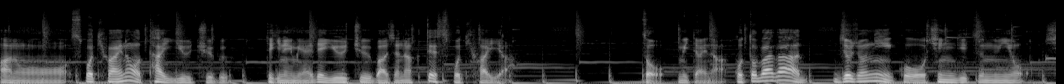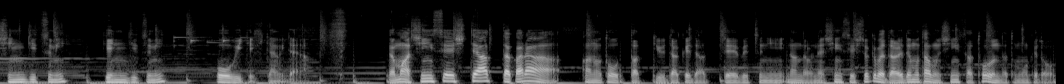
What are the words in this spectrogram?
あのー、Spotify の対 YouTube 的な意味合いで YouTuber じゃなくて Spotify やそう、みたいな言葉が徐々にこう真実味を、真実味現実味を帯びてきたみたいな。だまあ申請してあったから、あの通ったっていうだけであって、別になんだろうね、申請しとけば誰でも多分審査通るんだと思うけど、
